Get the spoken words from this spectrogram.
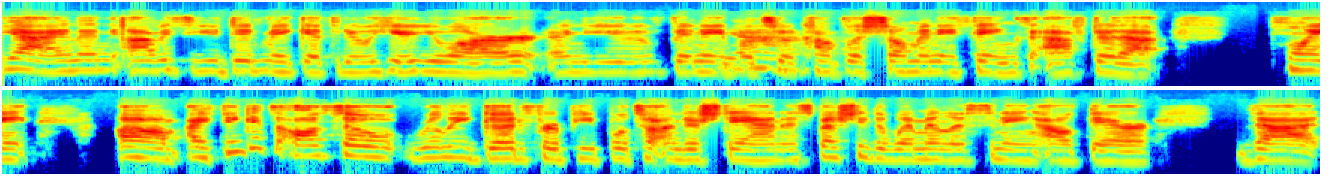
Yeah, and then obviously you did make it through. Here you are, and you've been able yeah. to accomplish so many things after that point. Um, I think it's also really good for people to understand, especially the women listening out there, that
